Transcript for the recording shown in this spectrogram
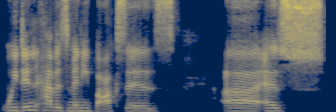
we didn't have as many boxes uh, as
